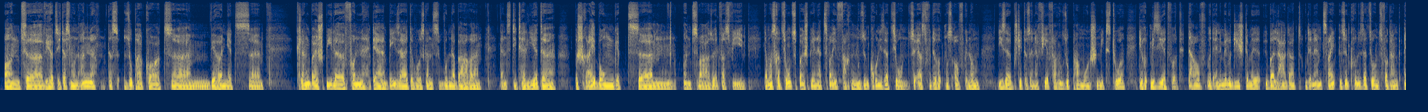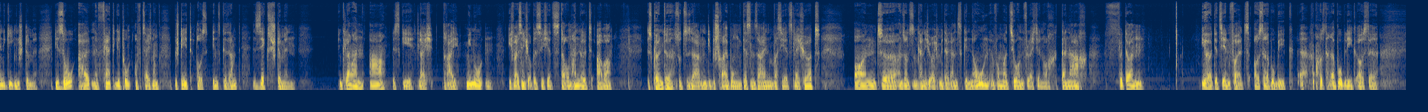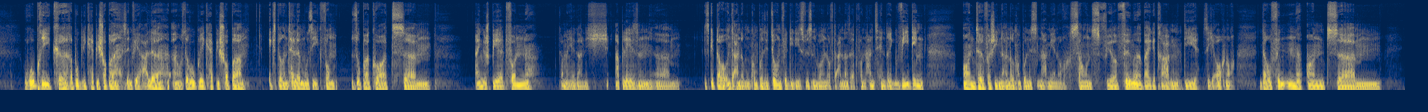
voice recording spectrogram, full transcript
Und äh, wie hört sich das nun an? Das Superchord. Äh, wir hören jetzt äh, Klangbeispiele von der B-Seite, wo es ganz wunderbare, ganz detaillierte Beschreibungen gibt. Ähm, und zwar so etwas wie Demonstrationsbeispiel einer zweifachen Synchronisation. Zuerst wird der Rhythmus aufgenommen. Dieser besteht aus einer vierfachen subharmonischen Mixtur, die rhythmisiert wird. Darauf wird eine Melodiestimme überlagert und in einem zweiten Synchronisationsvorgang eine Gegenstimme. Die so erhaltene fertige Tonaufzeichnung besteht aus insgesamt sechs Stimmen. In Klammern A bis G gleich drei Minuten. Ich weiß nicht, ob es sich jetzt darum handelt, aber es könnte sozusagen die Beschreibung dessen sein, was ihr jetzt gleich hört. Und äh, ansonsten kann ich euch mit der ganz genauen Information vielleicht ja noch danach füttern. Ihr hört jetzt jedenfalls aus der Republik, äh, aus der Republik, aus der Rubrik äh, Republik Happy Shopper sind wir alle, äh, aus der Rubrik Happy Shopper experimentelle Musik vom Superchord ähm, eingespielt von, kann man hier gar nicht ablesen, ähm, es gibt aber unter anderem Kompositionen, für die, die es wissen wollen, auf der anderen Seite von Hans-Hendrik Weding. Und äh, verschiedene andere Komponisten haben hier noch Sounds für Filme beigetragen, die sich auch noch darauf finden. Und ähm,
